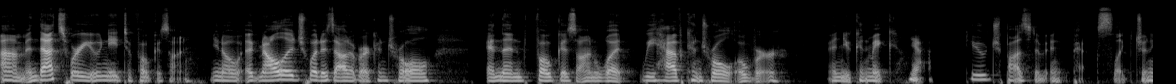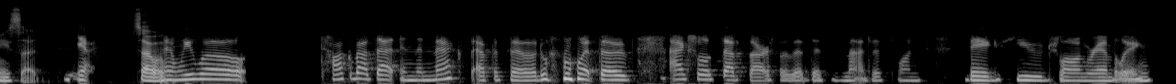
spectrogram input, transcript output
Um, and that's where you need to focus on. You know, acknowledge what is out of our control and then focus on what we have control over. And you can make yeah. huge positive impacts, like Jenny said. Yeah. So, and we will talk about that in the next episode, what those actual steps are, so that this is not just one big, huge, long, rambling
